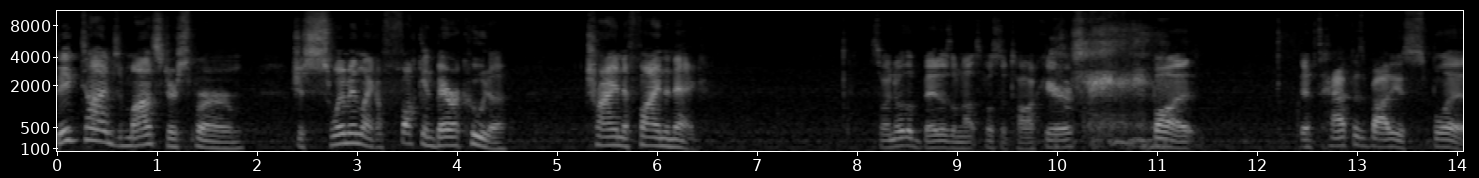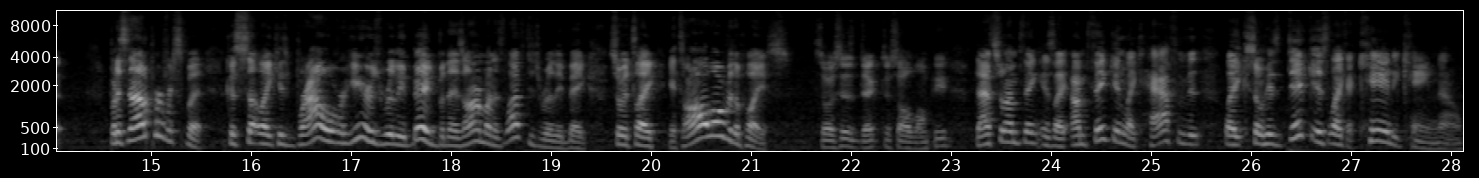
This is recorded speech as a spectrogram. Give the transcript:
Big times monster sperm just swimming like a fucking barracuda trying to find an egg. So I know the bit is I'm not supposed to talk here, but if half his body is split, But it's not a perfect split because so, like his brow over here is really big, but then his arm on his left is really big. So it's like it's all over the place. So is his dick just all lumpy? That's what I'm thinking. Is like I'm thinking like half of it, like so his dick is like a candy cane now,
